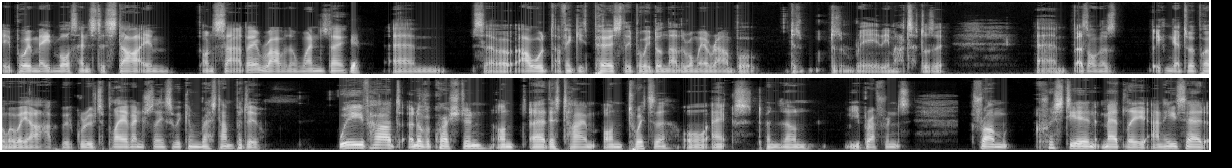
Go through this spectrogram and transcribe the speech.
it probably made more sense to start him on Saturday rather than Wednesday. Yeah. Um, so I would, I think he's personally probably done that the wrong way around, but it doesn't, doesn't really matter, does it? Um, as long as we can get to a point where we are happy with Gruev to play eventually, so we can rest Ampadu. We've had another question on uh, this time on Twitter or X, depending on your preference, from Christian Medley, and he said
